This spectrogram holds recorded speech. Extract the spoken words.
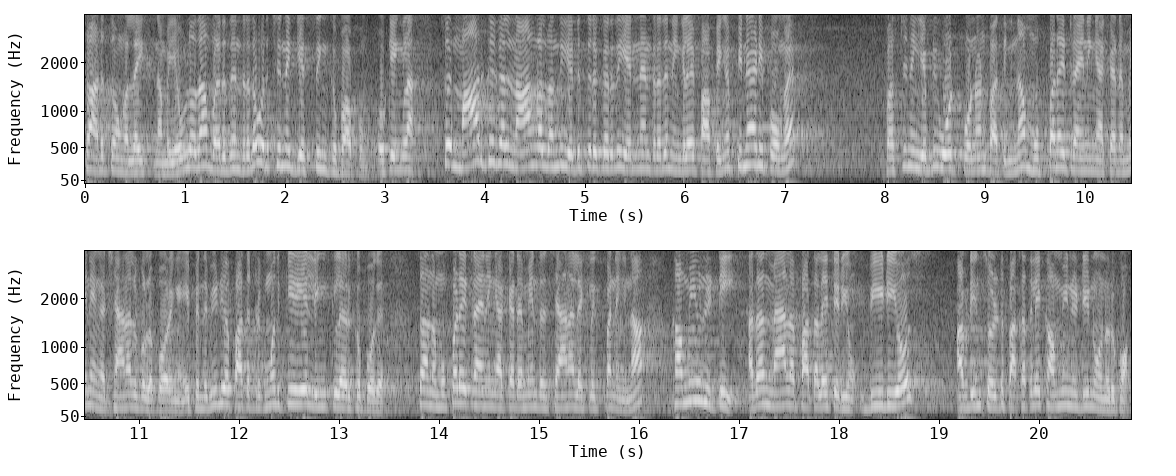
ஸோ அடுத்தவங்க லைஃப் நம்ம எவ்வளோ தான் வருதுன்றதை ஒரு சின்ன கெஸ்ஸிங்க்கு பார்ப்போம். ஓகேங்களா ஸோ மார்க்குகள் நாங்கள் வந்து எடுத்திருக்கிறது என்னன்றதை நீங்களே பார்ப்பீங்க. பின்னாடி போங்க. ஃபஸ்ட்டு நீங்கள் எப்படி ஓட் போடணும்னு பார்த்தீங்கன்னா முப்படை ட்ரைனிங் அகாடமி எங்கள் சேனலுக்குள்ள போகிறீங்க இப்போ இந்த வீடியோ பார்த்துட்டு இருக்கும்போது கீழே லிங்க்கில் இருக்க போகுது. ஸோ அந்த முப்படை ட்ரைனிங் அகாடமின்ற சேனலை கிளிக் பண்ணிங்கன்னா கம்யூனிட்டி அதாவது மேலே பார்த்தாலே தெரியும். வீடியோஸ் அப்படின்னு சொல்லிட்டு பக்கத்துலேயே கம்யூனிட்டின்னு ஒன்று இருக்கும்.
